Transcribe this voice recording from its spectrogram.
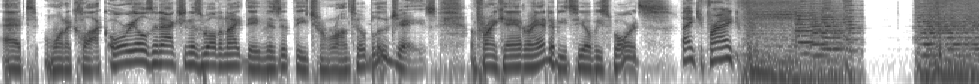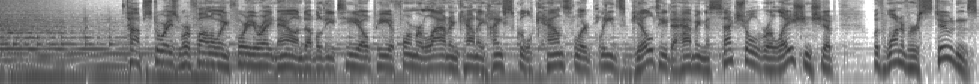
at 1 o'clock. Orioles in action as well tonight. They visit the Toronto Blue Jays. I'm Frank Hanrahan, WTOP Sports. Thank you, Frank. Top stories we're following for you right now on WTOP. A former Loudoun County High School counselor pleads guilty to having a sexual relationship with one of her students.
